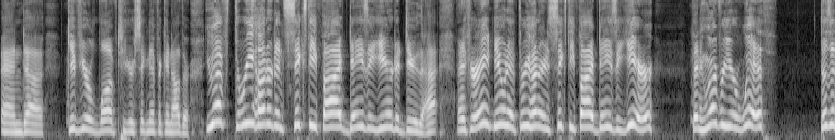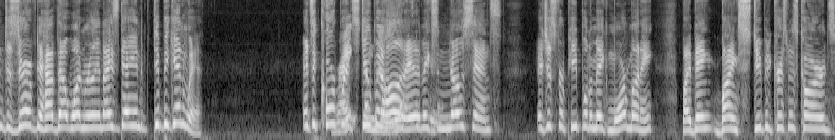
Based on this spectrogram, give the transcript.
and uh, give your love to your significant other. You have 365 days a year to do that. And if you ain't doing it 365 days a year, then whoever you're with doesn't deserve to have that one really nice day and to begin with. It's a corporate right? stupid holiday that makes no sense. It's just for people to make more money by buying, buying stupid Christmas cards,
